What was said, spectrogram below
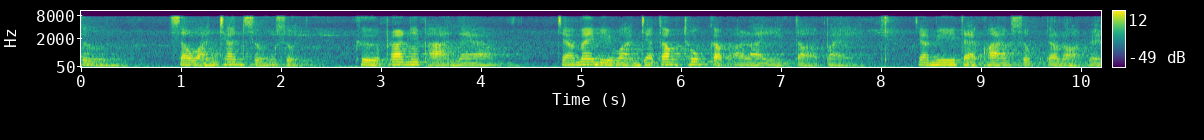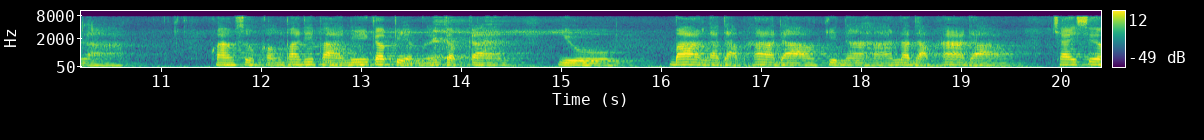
สู่ สวรรค์ชั้นสูงสุด คือพระนิพพานแล้ว จะไม่มีวันจะต้องทุกข์กับอะไรอีกต่อไป จะมีแต่ความสุขตลอดเวลา ความสุขของพระนิพพานนี้ก็เปรียบเหมือนกับการอยู่ บ้านระดับห้าดาว กินอาหารระดับห้าดาว ใช้เสื้อ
